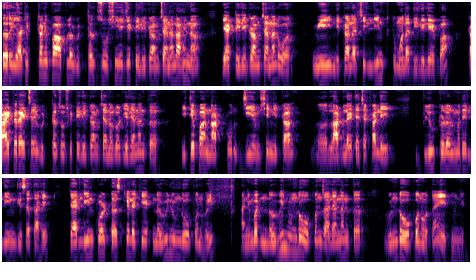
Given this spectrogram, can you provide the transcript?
तर या ठिकाणी पहा आपलं विठ्ठल जोशी हे जे टेलिग्राम चॅनल आहे ना या टेलिग्राम चॅनलवर मी निकालाची लिंक तुम्हाला दिलेली आहे पहा. काय करायचं आहे? विठ्ठल जोशी टेलिग्राम चॅनलवर गेल्यानंतर इथे पहा नागपूर जी एम सी निकाल लाडला आहे त्याच्याखाली. ब्ल्यू कलरमध्ये लिंक दिसत आहे. त्या लिंकवर टच केलं की एक नवीन विंडो ओपन होईल. आणि मग नवीन विंडो ओपन झाल्यानंतर विंडो ओपन होत आहे एक मिनिट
